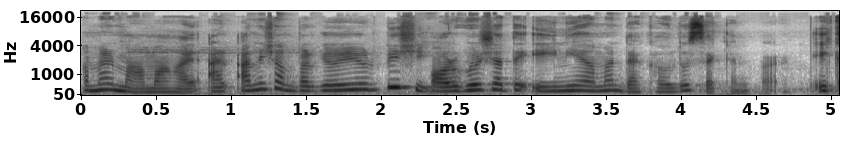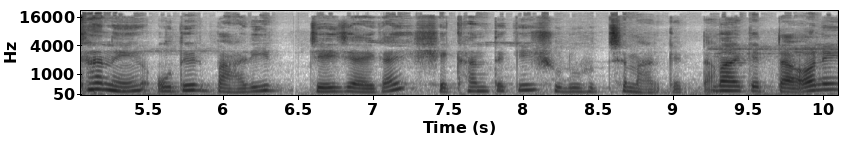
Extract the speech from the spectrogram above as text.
আমার মামা হয়, আর আমি সম্পর্কে ওই ওর পিসি। অর্ঘর সাথে এই নিয়ে আমার দেখা হলো সেকেন্ড পার্ট এখানে ওদের বাড়ির যেই জায়গায় সেখান থেকেই শুরু হচ্ছে মার্কেটটা। মার্কেটটা অনেক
